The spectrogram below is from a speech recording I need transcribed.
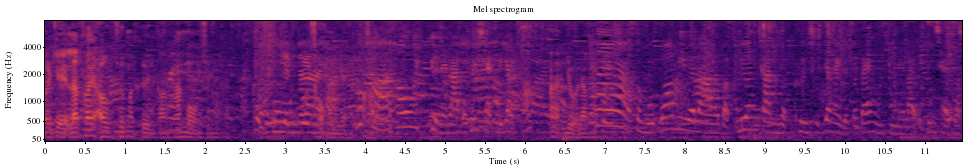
โอเค แล้วค่อยเอาชุดมาคืนตอน5โมงใช่ไหมครับหกโมงเย็นได้หกโมงเย็นลูกค้าเข้าอยู่ในร้าน Open Chat หรือยังคะอะอยู่แล้วครับถ้าสมมุติว่ามีเวลาแบบเลื่อนกันแบบคืนชุดยังไงเดี๋ยวจะแจ้งอีกทีในไลน์ Open Chat นะ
